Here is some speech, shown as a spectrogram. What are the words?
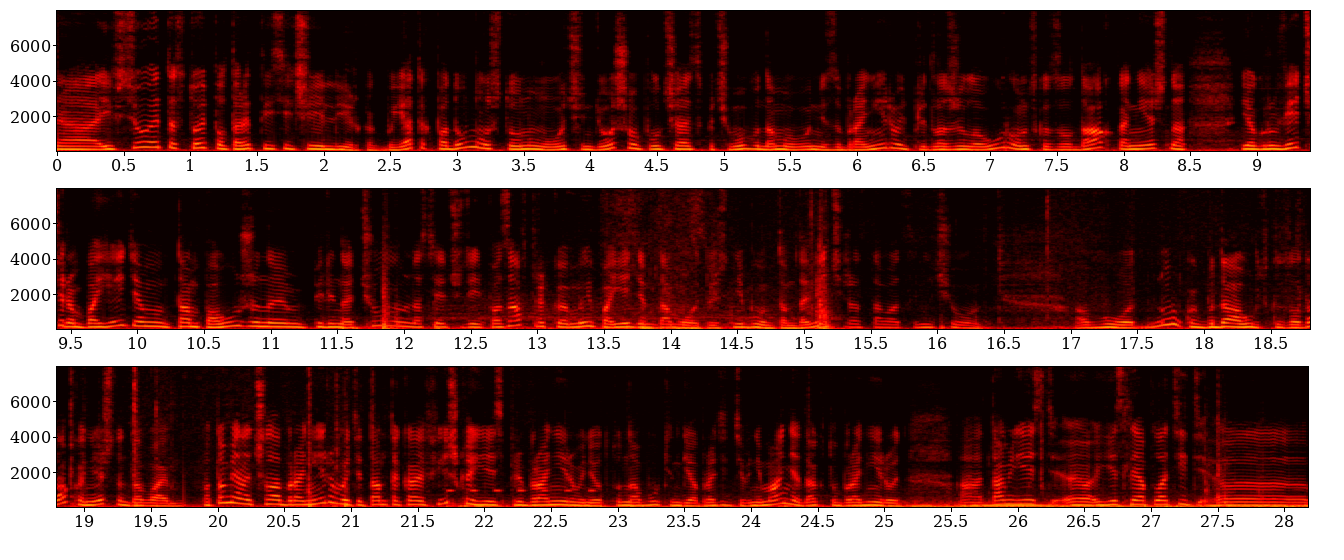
А, и все это стоит полторы тысячи лир. Как бы я так подумала, что ну очень дешево получается, почему бы нам его не забронировать. Предложила Уру, он сказал, да, конечно. Я говорю, вечером поедем, там поужинаем, переночуем, на следующий день позавтракаем и поедем домой. То есть не будем там до вечера оставаться, ничего. Вот. Ну, как бы, да, Ур сказал, да, конечно, давай. Потом я начала бронировать, и там такая фишка есть при бронировании. Вот кто на букинге, обратите внимание, да, кто бронирует. А, там есть, э, если оплатить э,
